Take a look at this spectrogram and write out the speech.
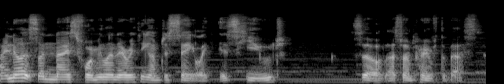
I know it's a nice formula and everything, I'm just saying like it's huge. So that's why I'm praying for the best.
